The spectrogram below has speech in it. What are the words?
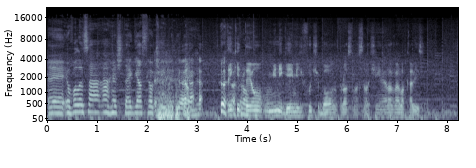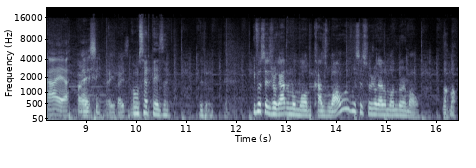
é, eu vou lançar a hashtag Astral Chain PTBR. Tem que ter um, um minigame de futebol no próximo aí ela vai localizar. Ah, é. Aí, É, sim. Aí vai sim. Com certeza. E vocês jogaram no modo casual ou vocês só jogaram no modo normal? Normal.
